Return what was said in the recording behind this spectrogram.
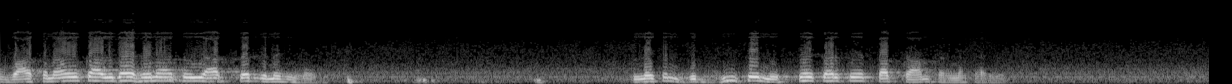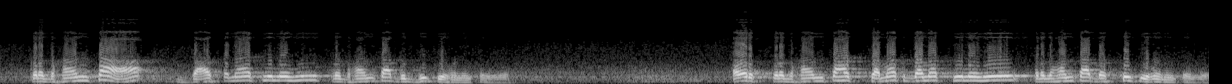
वासनाओं का उदय होना कोई आश्चर्य नहीं है। लेकिन बुद्धि से निश्चय करके तब काम करना चाहिए। प्रधानता वासना की नहीं, प्रधानता बुद्धि की होनी चाहिए। और प्रधानता चमक दमक की नहीं, प्रधानता वस्तु की होनी चाहिए।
